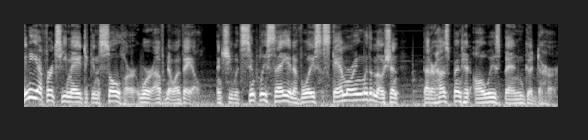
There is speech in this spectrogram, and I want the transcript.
Any efforts he made to console her were of no avail, and she would simply say in a voice stammering with emotion that her husband had always been good to her.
